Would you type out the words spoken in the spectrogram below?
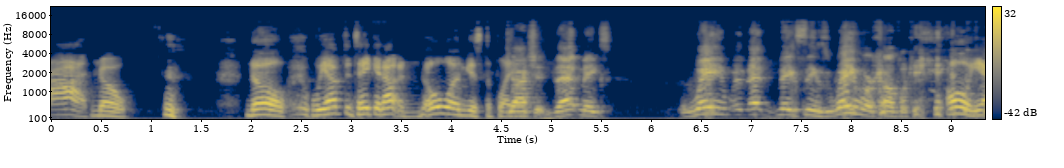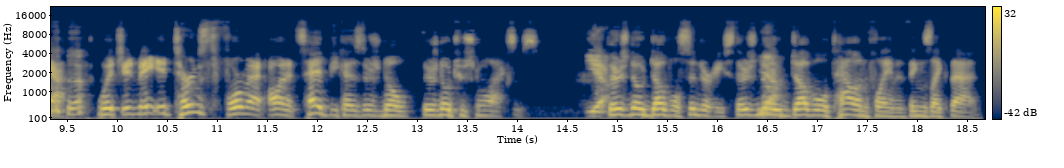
Ah, no. No, we have to take it out and no one gets to play it. Gotcha. That makes way that makes things way more complicated. Oh yeah, which it may it turns the format on its head because there's no there's no two Snorlaxes, yeah. there's no double Cinderace, there's no Yeah. double Talonflame and things like that.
